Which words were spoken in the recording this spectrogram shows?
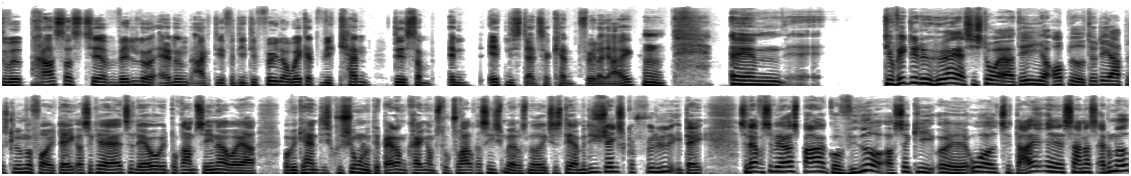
du ved, presse os til at vælge noget andet agtigt, fordi de føler jo ikke, at vi kan det, som en etnisk dansker kan, føler jeg, ikke? Øhm, øh, det er jo vigtigt at høre jeres historier, og det, I har oplevet. Det er jo det, jeg har besluttet mig for i dag. Og så kan jeg altid lave et program senere, hvor, jeg, hvor vi kan have en diskussion og debat omkring, om strukturel racisme eller sådan noget eksisterer. Men det synes jeg ikke skal fylde i dag. Så derfor så vil jeg også bare gå videre og så give øh, ordet til dig, øh, Sanders. Er du med?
